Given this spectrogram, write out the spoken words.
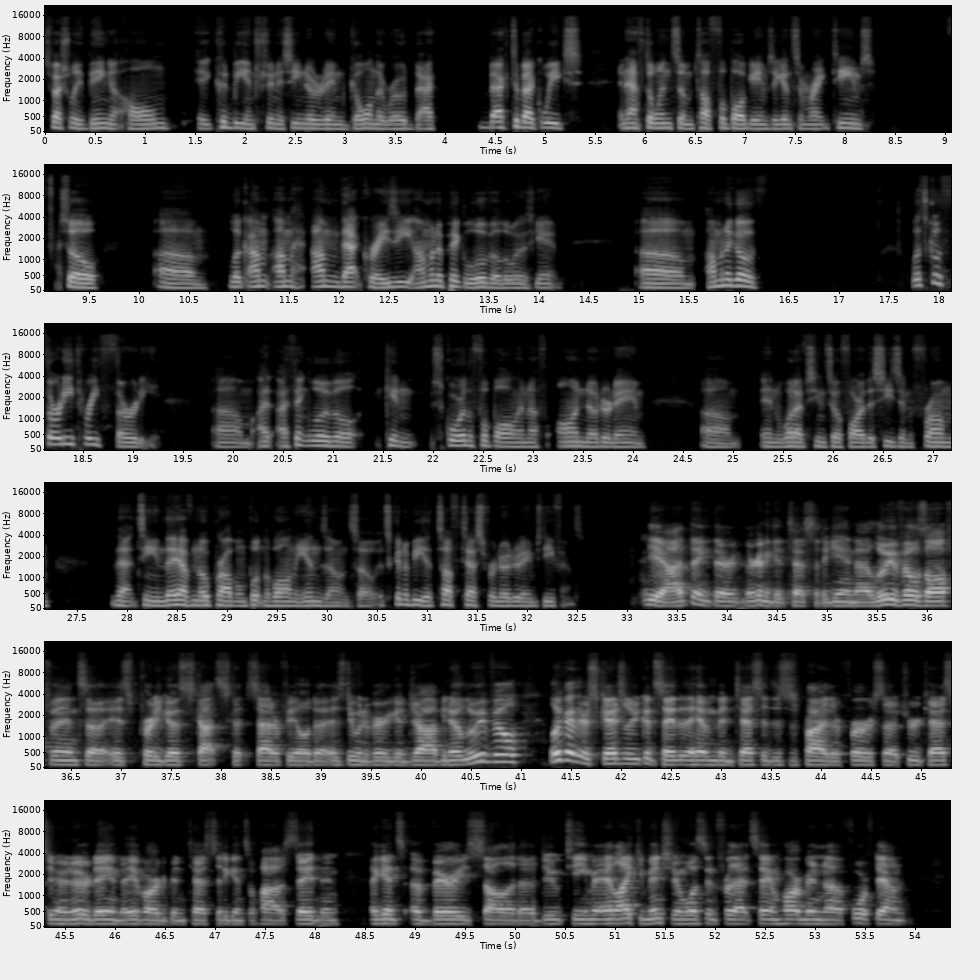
especially being at home. It could be interesting to see Notre Dame go on the road back back to back weeks and have to win some tough football games against some ranked teams. So, um, look, I'm I'm I'm that crazy. I'm gonna pick Louisville to win this game. Um, I'm gonna go let's go 33 30. Um, I, I think Louisville can score the football enough on Notre Dame. Um, and what I've seen so far this season from that team, they have no problem putting the ball in the end zone. So it's going to be a tough test for Notre Dame's defense. Yeah, I think they're they're going to get tested again. Uh, Louisville's offense uh, is pretty good. Scott Satterfield uh, is doing a very good job. You know, Louisville. Look at their schedule. You could say that they haven't been tested. This is probably their first uh, true test. You know, Notre Dame they've already been tested against Ohio State and then against a very solid uh, Duke team. And like you mentioned, it wasn't for that Sam Hartman uh, fourth down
